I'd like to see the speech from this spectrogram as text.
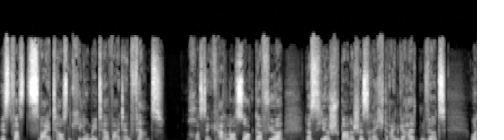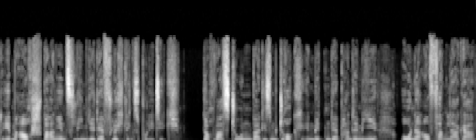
ist fast 2000 Kilometer weit entfernt. José Carlos sorgt dafür, dass hier spanisches Recht eingehalten wird und eben auch Spaniens Linie der Flüchtlingspolitik. Doch was tun bei diesem Druck inmitten der Pandemie, ohne Auffanglager?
